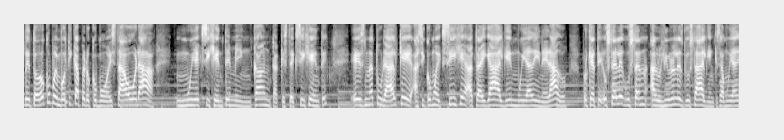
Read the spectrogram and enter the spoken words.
de todo como en bótica, pero como está ahora muy exigente, me encanta que esté exigente. Es natural que así como exige, atraiga a alguien muy adinerado, porque a usted le gustan, a los libros les gusta a alguien que sea muy adinerado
